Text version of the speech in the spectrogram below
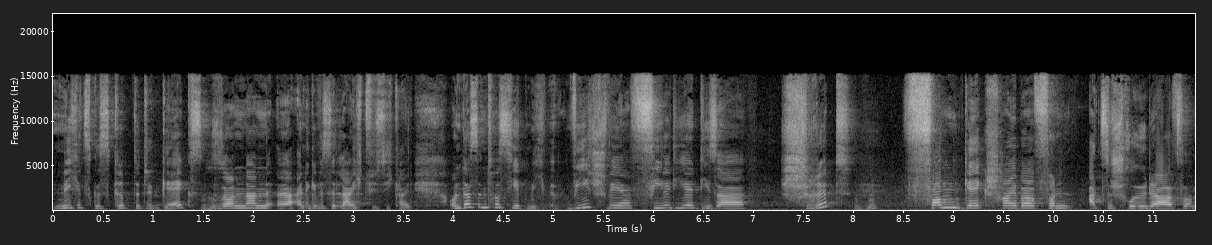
nicht jetzt geskriptete Gags, Mhm. sondern äh, eine gewisse Leichtfüßigkeit. Und das interessiert mich. Wie schwer fiel dir dieser Schritt Mhm. vom Gagschreiber von Atze Schröder, vom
